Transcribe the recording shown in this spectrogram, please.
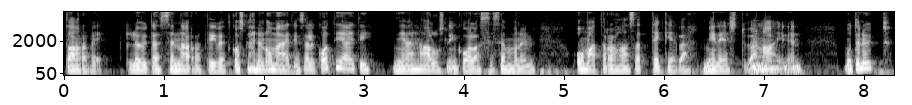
tarve löytää se narratiivi, että koska hänen oma äitinsä oli kotiäiti, niin hän halusi niin olla se semmoinen omat rahansa tekevä, menestyvä mm. nainen. Mutta nyt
